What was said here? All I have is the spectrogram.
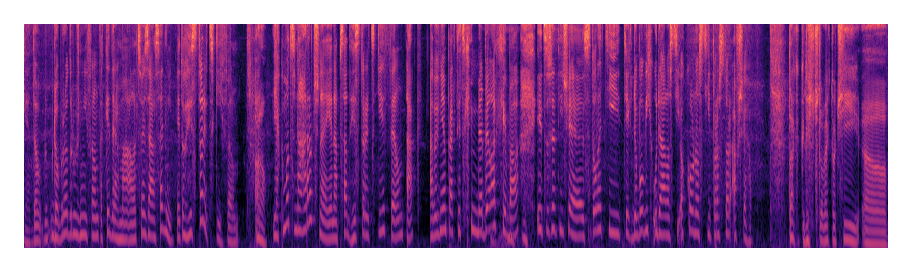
je do, dobrodružný film, taky drama, ale co je zásadní, je to historický film. Ano. Jak moc náročné je napsat historický film tak, aby v něm prakticky nebyla chyba, i co se týče století, těch dobových událostí, okolností, prostor a všeho. Tak když člověk točí uh,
